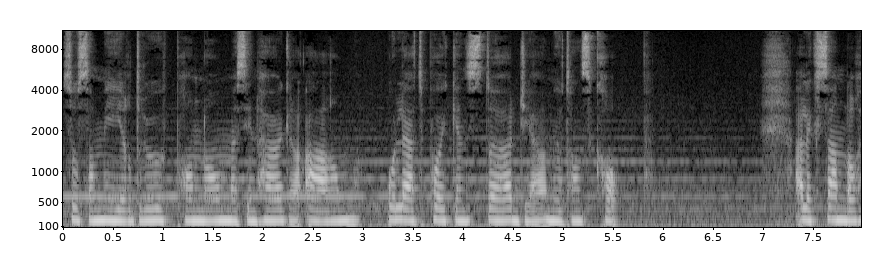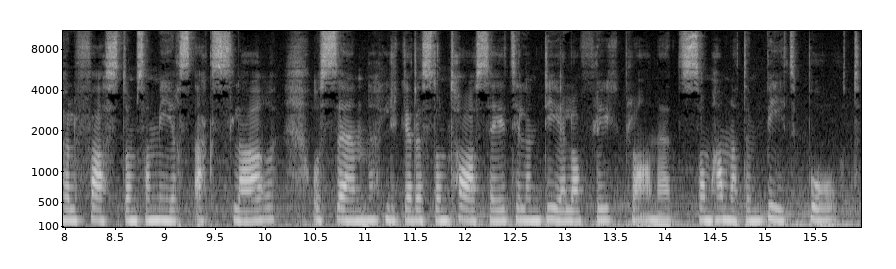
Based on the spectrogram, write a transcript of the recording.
Så Samir drog upp honom med sin högra arm och lät pojken stödja mot hans kropp. Alexander höll fast om Samirs axlar och sen lyckades de ta sig till en del av flygplanet som hamnat en bit bort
